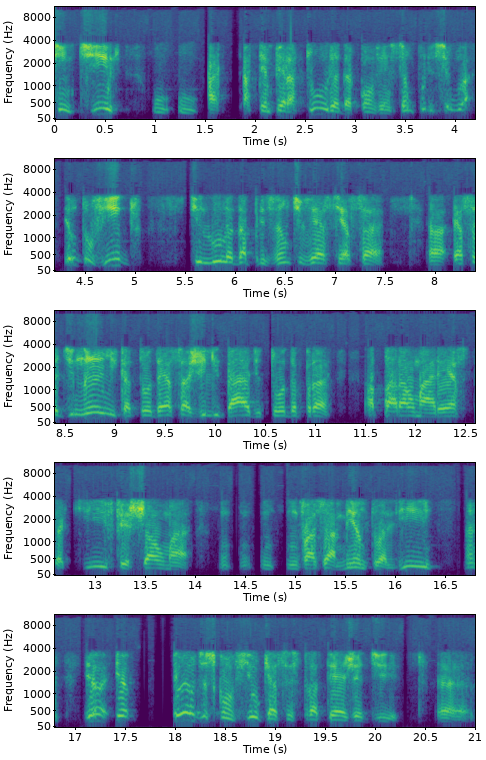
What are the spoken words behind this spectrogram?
sentir o, o, a, a, temperatura da convenção. Por isso, eu, eu, duvido que Lula da prisão tivesse essa, essa dinâmica toda, essa agilidade toda para aparar uma aresta aqui, fechar uma um, um vazamento ali. Né? Eu, eu, eu, desconfio que essa estratégia de uh,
